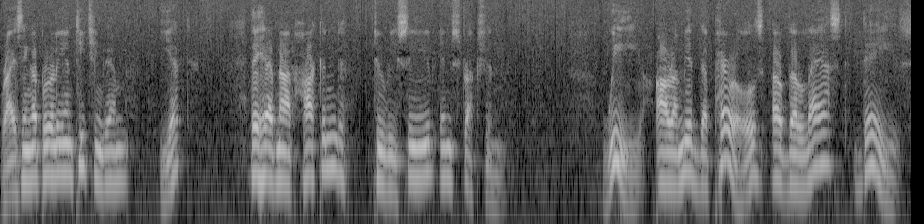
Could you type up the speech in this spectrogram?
rising up early and teaching them, yet they have not hearkened to receive instruction. We are amid the perils of the last days,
